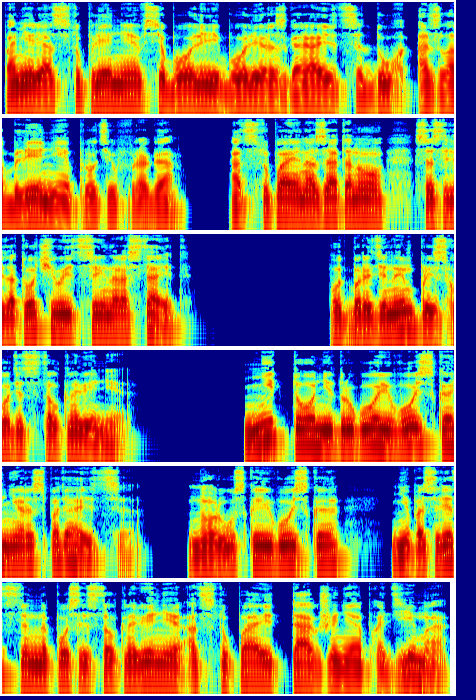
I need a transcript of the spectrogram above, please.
по мере отступления все более и более разгорается дух озлобления против врага. Отступая назад, оно сосредоточивается и нарастает. Под Бородиным происходит столкновение. Ни то, ни другое войско не распадается, но русское войско непосредственно после столкновения отступает так же необходимо,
